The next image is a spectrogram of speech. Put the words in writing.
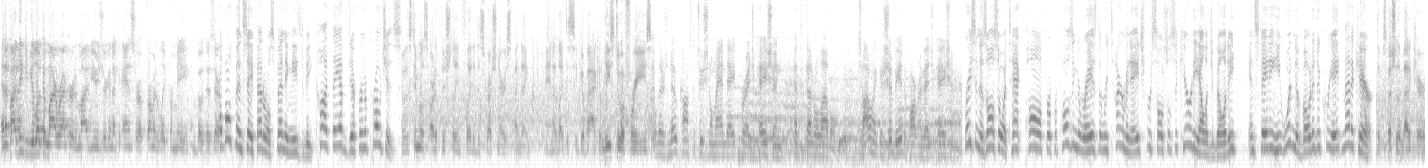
And if I think if you look at my record and my views, you're going to answer affirmatively for me in both those areas. While both men say federal spending needs to be cut, they have different approaches. You know, the stimulus artificially inflated discretionary spending, and I'd like to see go back at least to a freeze. Well, there's no constitutional mandate for education at the federal level, so I don't think there should be a Department of Education. Grayson has also attacked Paul for proposing to raise the retirement age for Social Security eligibility and stating he wouldn't have voted to create Medicare. Especially the Medicare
